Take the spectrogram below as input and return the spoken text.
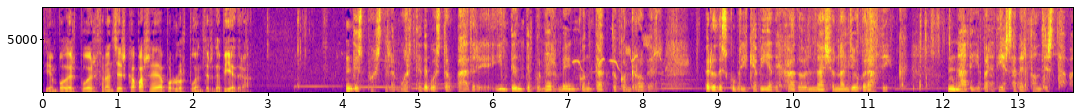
Tiempo después, Francesca pasea por los puentes de piedra. Después de la muerte de vuestro padre, intenté ponerme en contacto con Robert, pero descubrí que había dejado el National Geographic. Nadie parecía saber dónde estaba.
